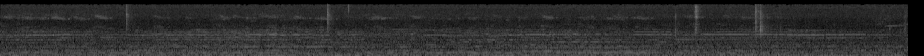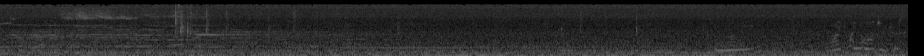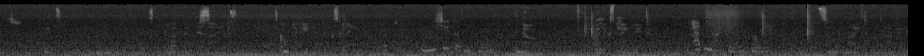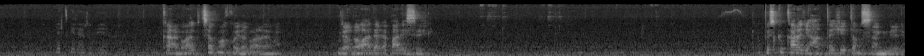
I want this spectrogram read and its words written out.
Enough, Mommy. It's. Cara, agora vai acontecer alguma coisa agora, né? lá deve aparecer. É por isso que o cara de rato tá injetando sangue nele.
